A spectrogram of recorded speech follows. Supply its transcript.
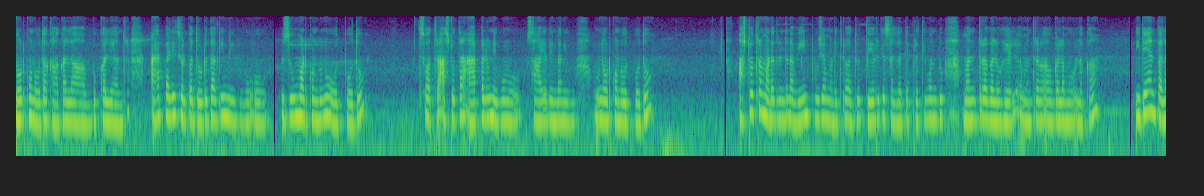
ನೋಡ್ಕೊಂಡು ಓದೋಕ್ಕಾಗಲ್ಲ ಬುಕ್ಕಲ್ಲಿ ಅಂದರೆ ಆ್ಯಪಲ್ಲಿ ಸ್ವಲ್ಪ ದೊಡ್ಡದಾಗಿ ನೀವು ಝೂಮ್ ಮಾಡಿಕೊಂಡು ಓದ್ಬೋದು. ಸೊ ಹತ್ರ ಅಷ್ಟೊತ್ತರ ಆ್ಯಪಲ್ಲೂ ನೀವು ಸಹಾಯದಿಂದ ನೀವು ನೋಡ್ಕೊಂಡು ಓದ್ಬೋದು. ಅಷ್ಟೋತ್ರ ಮಾಡೋದ್ರಿಂದ ನಾವೇನು ಪೂಜೆ ಮಾಡಿದ್ರು ಅದು ದೇವರಿಗೆ ಸಲ್ಲತ್ತೆ ಪ್ರತಿಯೊಂದು ಮಂತ್ರಗಳು ಹೇಳಿ, ಮಂತ್ರಗಳ ಮೂಲಕ ಇದೆ ಅಂತಲ್ಲ,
